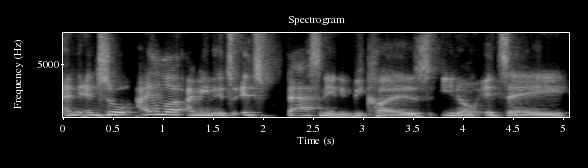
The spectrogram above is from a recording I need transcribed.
And and so I love I mean it's it's fascinating because you know it's a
